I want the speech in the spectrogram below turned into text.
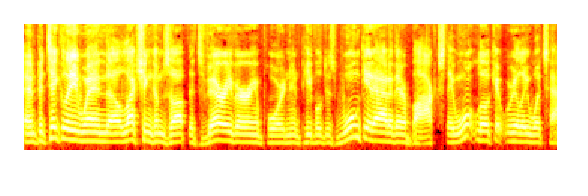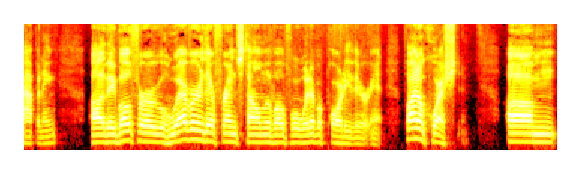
And particularly when the election comes up, that's very, very important. And people just won't get out of their box. They won't look at really what's happening. Uh, they vote for whoever their friends tell them to vote for, whatever party they're in. Final question. Um,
